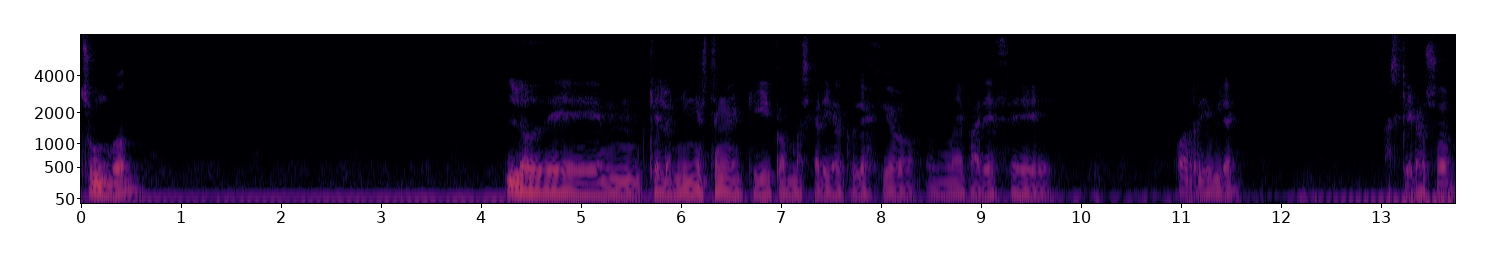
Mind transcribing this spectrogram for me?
chungo. Lo de mm, que los niños tengan que ir con mascarilla al colegio me parece horrible, asqueroso,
